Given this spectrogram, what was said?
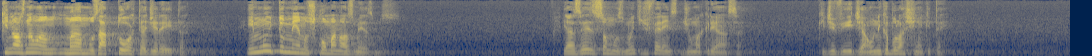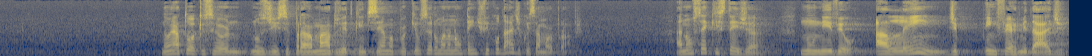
que nós não amamos a torta e a direita, e muito menos como a nós mesmos. E às vezes somos muito diferentes de uma criança que divide a única bolachinha que tem. Não é à toa que o Senhor nos disse para amar do jeito que a gente se ama, porque o ser humano não tem dificuldade com esse amor próprio. A não ser que esteja num nível além de enfermidade,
